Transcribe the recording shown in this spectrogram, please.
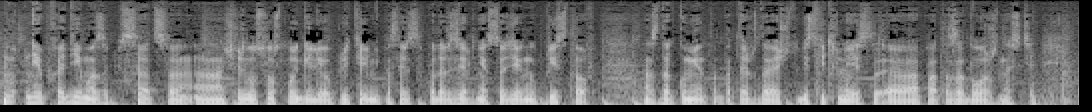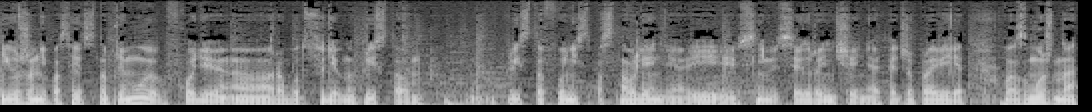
Ну, необходимо записаться через госуслуги или прийти непосредственно в подразделение судебных приставов с документом, подтверждающим, что действительно есть э, оплата задолженности. И уже непосредственно напрямую в ходе э, работы судебным приставом пристав вынесет постановление и снимет все ограничения. Опять же, проверит. Возможно,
